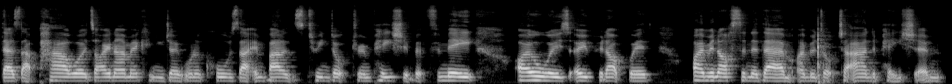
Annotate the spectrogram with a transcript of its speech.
there's that power dynamic and you don't want to cause that imbalance between doctor and patient. But for me i always open up with i'm an us and a them i'm a doctor and a patient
